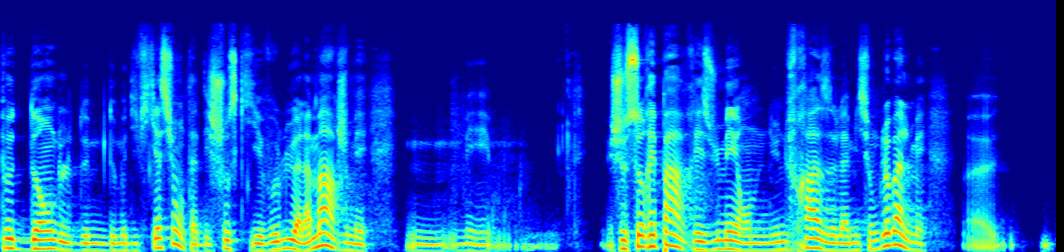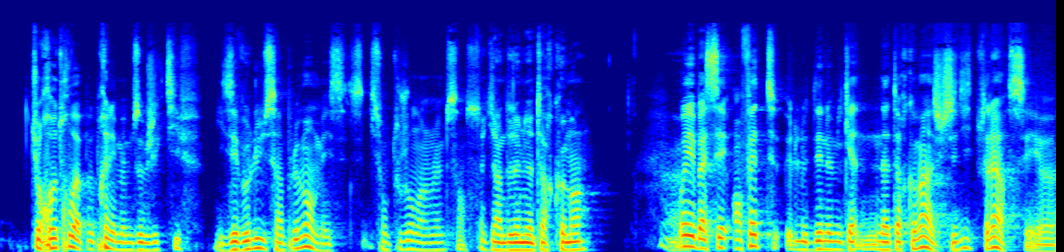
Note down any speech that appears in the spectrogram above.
peu d'angles de, de modification. Tu as des choses qui évoluent à la marge, mais, mais je saurais pas résumer en une phrase la mission globale, mais euh, tu retrouves à peu près les mêmes objectifs. Ils évoluent simplement, mais ils sont toujours dans le même sens. Il y a un dénominateur commun. Oui, bah c'est en fait le dénominateur commun. Je t'ai dit tout à l'heure, c'est euh,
